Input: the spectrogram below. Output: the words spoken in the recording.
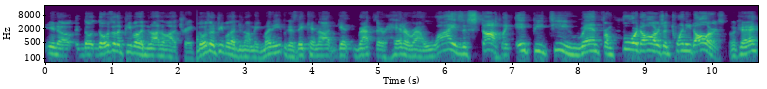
you know, th- those are the people that do not know how to trade. Those are the people that do not make money because they cannot get wrap their head around why is a stock like APT ran from four dollars to twenty dollars. Okay,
